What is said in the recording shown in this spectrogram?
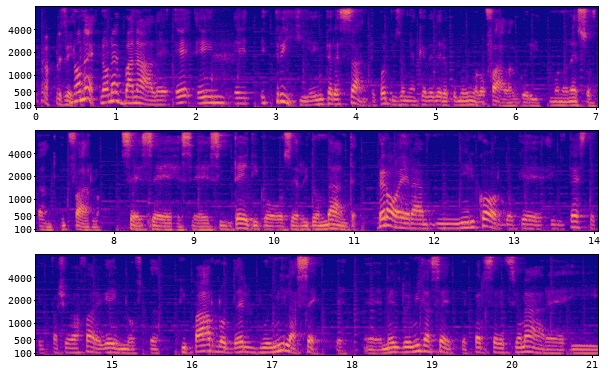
non, è, non, è, banale, è, è, è, tricky, è interessante. Poi bisogna anche vedere come uno lo fa l'algoritmo, non è soltanto il farlo se, se, se è sintetico o se è ridondante. Però era, mi ricordo che il test che faceva fare Gameloft, ti parlo del 2007. Eh, nel 2007 per selezionare i,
